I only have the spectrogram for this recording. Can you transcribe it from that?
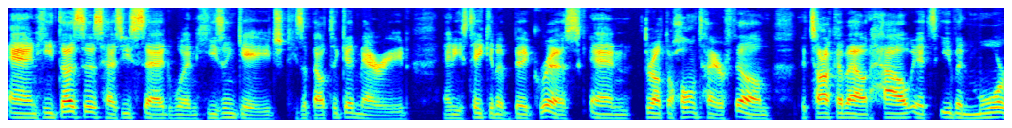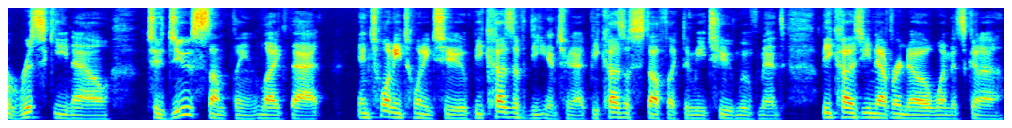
And he does this, as you said, when he's engaged, he's about to get married, and he's taking a big risk. And throughout the whole entire film, they talk about how it's even more risky now to do something like that in 2022 because of the internet, because of stuff like the Me Too movement, because you never know when it's going to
